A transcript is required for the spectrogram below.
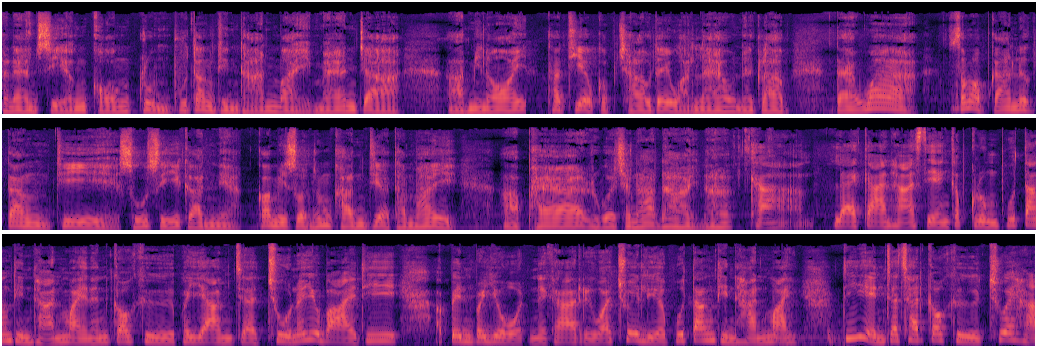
คะแนนเสียงของกลุ่มผู้ตั้งถิ่นฐานใหม่แม้นจะมีน้อย ถ้าเทียบกับชาวไต้หวันแล้วนะครับ แต่ว่าสำหรับการเลือกตั้งที่สูสีกันเนี่ยก็มีส่วนสำคัญที่จะทำให้แพ้หรือว่าชนะได้นะค่ะ และการหาเสียงกับกลุ่มผู้ตั้งถิ่นฐานใหม่นั้นก็คือ พยายามจะชูนโยบายที่เป็นประโยชน์นะคะหรือว่าช่วยเหลือผู้ตั้งถิ่นฐานใหม่ ที่เห็นชัดๆก็คือช่วยหา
